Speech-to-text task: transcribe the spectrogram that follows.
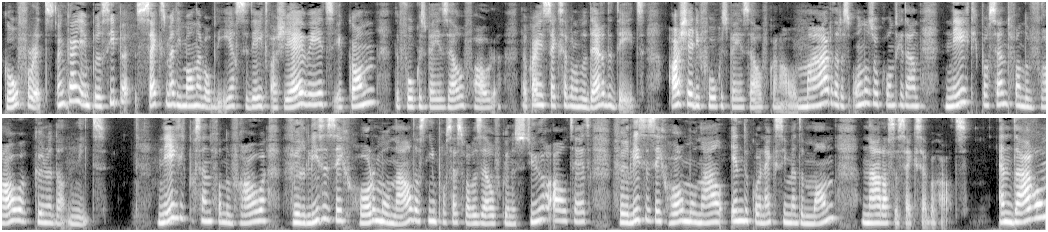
go for it. Dan kan je in principe seks met die man hebben op die eerste date. Als jij weet, je kan de focus bij jezelf houden. Dan kan je seks hebben op de derde date. Als jij die focus bij jezelf kan houden. Maar, dat is onderzoek rondgedaan, 90% van de vrouwen kunnen dat niet. 90% van de vrouwen verliezen zich hormonaal. Dat is niet een proces wat we zelf kunnen sturen altijd. Verliezen zich hormonaal in de connectie met de man nadat ze seks hebben gehad. En daarom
